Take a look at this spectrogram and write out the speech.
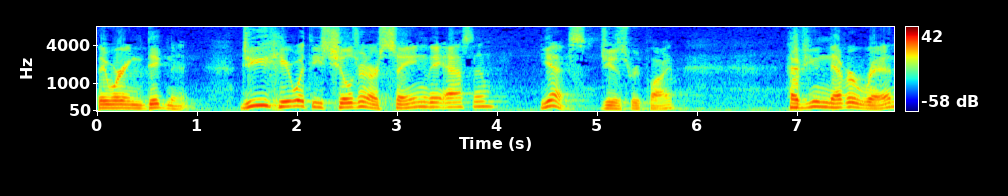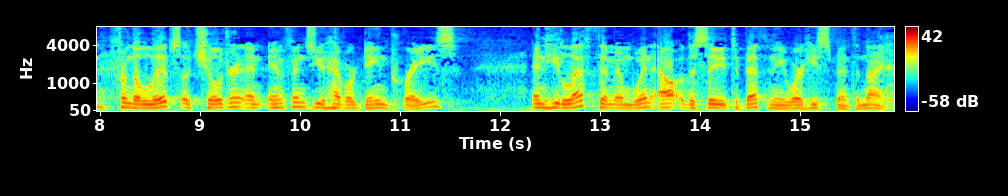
they were indignant. Do you hear what these children are saying? They asked him. Yes, Jesus replied. Have you never read, From the lips of children and infants you have ordained praise? And he left them and went out of the city to Bethany, where he spent the night.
